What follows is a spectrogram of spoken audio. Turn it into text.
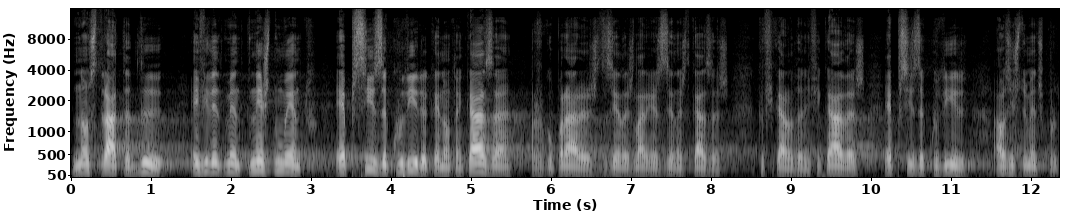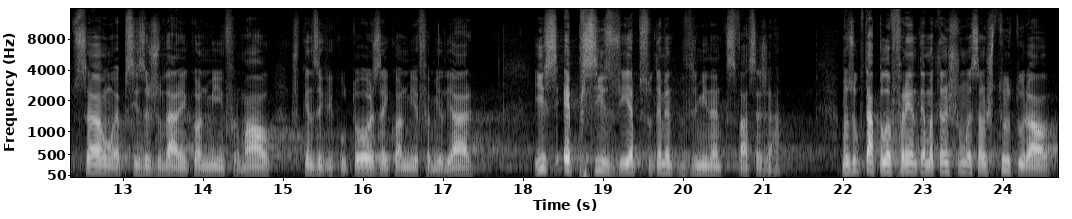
Não se trata de, evidentemente, que neste momento é preciso acudir a quem não tem casa, recuperar as dezenas, largas dezenas de casas que ficaram danificadas, é preciso acudir aos instrumentos de produção, é preciso ajudar a economia informal, os pequenos agricultores, a economia familiar. Isso é preciso e é absolutamente determinante que se faça já. Mas o que está pela frente é uma transformação estrutural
